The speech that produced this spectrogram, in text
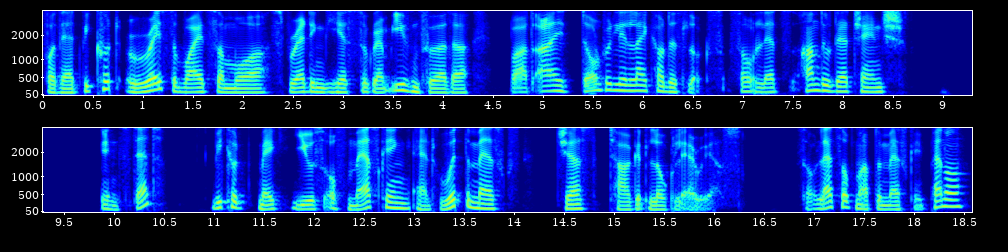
for that we could raise the white some more, spreading the histogram even further but I don't really like how this looks. So let's undo that change. Instead, we could make use of masking and with the masks, just target local areas. So let's open up the masking panel.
